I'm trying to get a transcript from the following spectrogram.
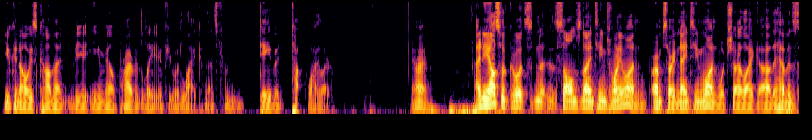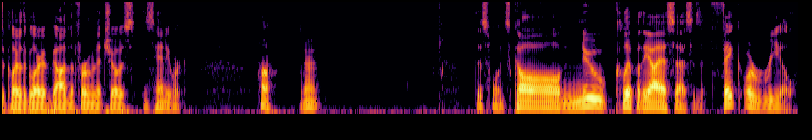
you can always comment via email privately if you would like. And that's from David Tutwiler. All right. And he also quotes Psalms 19:21, or I'm sorry, 19:1, which I like. Uh, the heavens declare the glory of God, and the firmament shows His handiwork. Huh. All right. This one's called "New Clip of the ISS." Is it fake or real?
